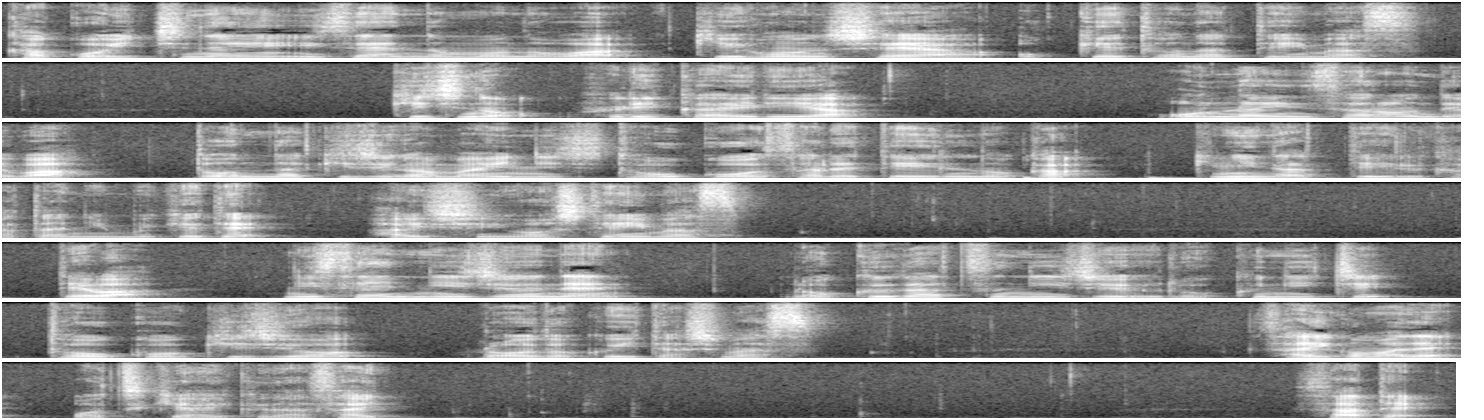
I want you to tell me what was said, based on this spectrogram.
過去1年以前のものは基本シェア OK となっています。記事の振り返りやオンラインサロンではどんな記事が毎日投稿されているのか気になっている方に向けて配信をしています。では、2020年6月26日投稿記事を朗読いたします。最後までお付き合いください。さて、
